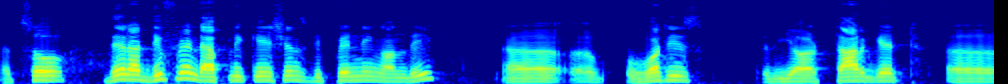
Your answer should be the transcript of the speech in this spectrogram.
Uh, so, there are different applications depending on the Uh, uh, what is your target uh,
